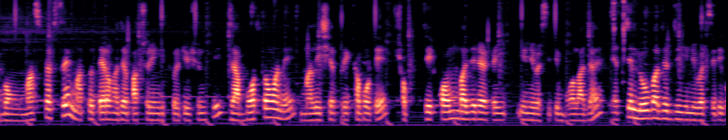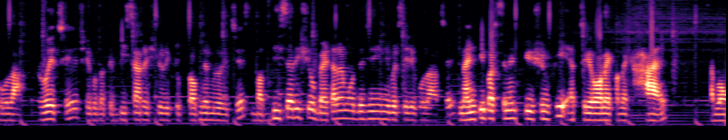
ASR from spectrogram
এবং মাস্টার্সে মাত্র তেরো হাজার পাঁচশো রিঙ্গিত করে টিউশন ফি যা বর্তমানে মালয়েশিয়ার প্রেক্ষাপটে সবচেয়ে কম বাজেটের একটা ইউনিভার্সিটি বলা যায়। এর চেয়ে লো বাজেট যে ইউনিভার্সিটিগুলো রয়েছে, সেগুলোতে ভিসা রেশিওর একটু প্রবলেম রয়েছে বা ভিসা রেশিও ব্যাটারের মধ্যে যে ইউনিভার্সিটিগুলো আছে নাইনটি পার্সেন্টের টিউশন ফি এর থেকে অনেক অনেক হাই এবং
